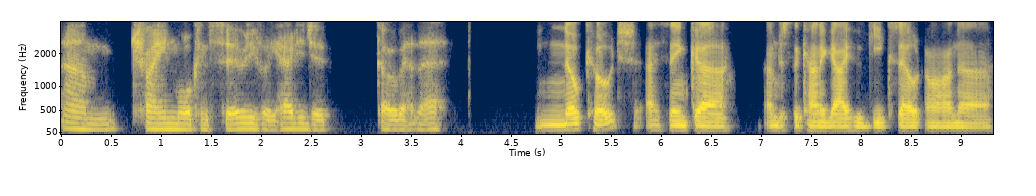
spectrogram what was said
um, train more conservatively? How did you go about that? No coach. I think uh, I'm just the kind of guy who geeks out on uh,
